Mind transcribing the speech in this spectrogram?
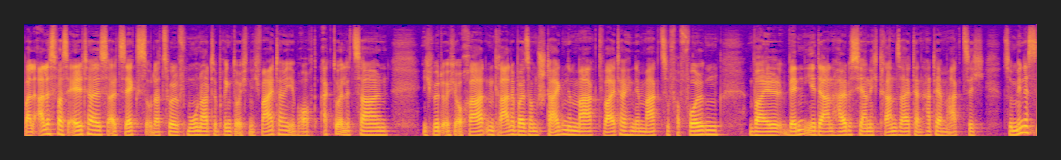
Weil alles, was älter ist als sechs oder zwölf Monate, bringt euch nicht weiter. Ihr braucht aktuelle Zahlen. Ich würde euch auch raten, gerade bei so einem steigenden Markt weiterhin den Markt zu verfolgen, weil wenn ihr da ein halbes Jahr nicht dran seid, dann hat der Markt sich zumindest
